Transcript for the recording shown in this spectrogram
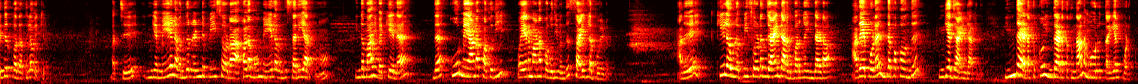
எதிர்ப்பதத்தில் வைக்கிறோம். வச்சு இங்கே மேலே வந்து ரெண்டு பீஸோட அகலமும் மேலே வந்து சரியாக இருக்கணும். இந்த மாதிரி வைக்கையில் இந்த கூர்மையான பகுதி உயரமான பகுதி வந்து சைடில் போயிடும். அது கீழே உள்ள பீஸோட ஜாயிண்ட் ஆகுது பாருங்கள் இந்த இடம். அதே போல் இந்த பக்கம் வந்து இங்கே ஜாயிண்ட் ஆகுது. இந்த இடத்துக்கும் இந்த இடத்துக்கும் தான் நம்ம ஒரு தையல் போடப்போம்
